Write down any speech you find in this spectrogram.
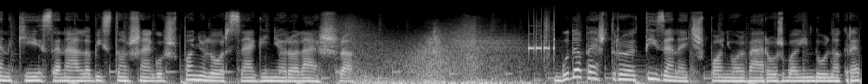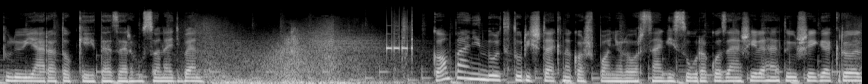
Minden készen áll a biztonságos spanyolországi nyaralásra. Budapestről 11 spanyol városba indulnak repülőjáratok 2021-ben. Kampány indult turistáknak a spanyolországi szórakozási lehetőségekről,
